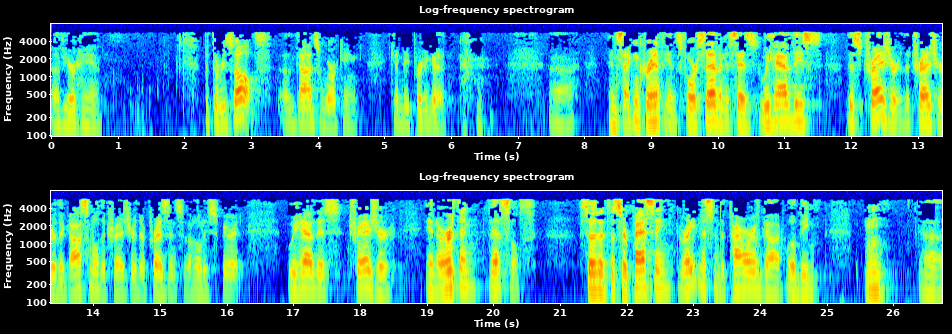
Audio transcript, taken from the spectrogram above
of your hand. But the results of God's working can be pretty good. uh, in 2 Corinthians 4 7, it says, We have these this treasure, the treasure of the gospel, the treasure of the presence of the Holy Spirit, we have this treasure in earthen vessels, so that the surpassing greatness and the power of God will be uh,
